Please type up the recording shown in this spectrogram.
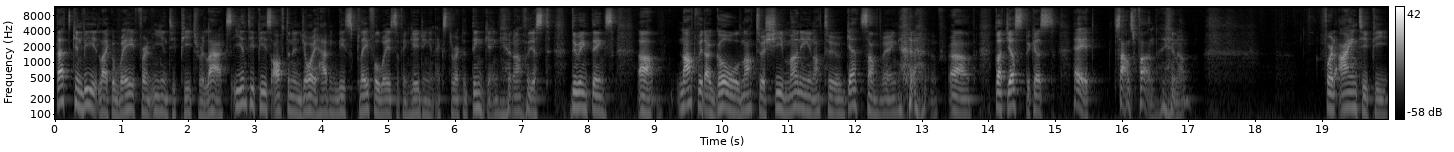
That can be like a way for an ENTP to relax. ENTPs often enjoy having these playful ways of engaging in extroverted thinking, you know, just doing things uh, not with a goal, not to achieve money, not to get something, uh, but just because, hey, it sounds fun, you know. For the INTP,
